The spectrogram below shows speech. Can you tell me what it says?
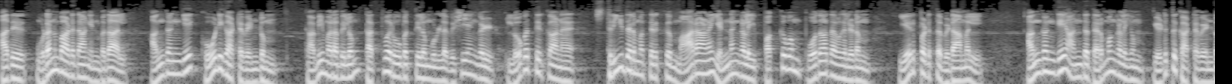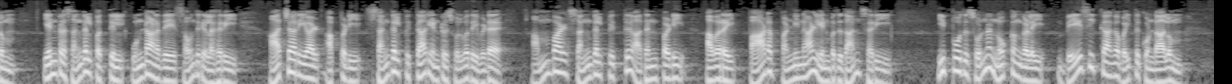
அது உடன்பாடுதான் என்பதால் அங்கங்கே கோடி காட்ட வேண்டும். கவிமரபிலும் தத்துவ ரூபத்திலும் உள்ள விஷயங்கள் லோகத்திற்கான ஸ்திரீ தர்மத்திற்கு மாறான எண்ணங்களை பக்குவம் போதாதவர்களிடம் ஏற்படுத்த விடாமல் அங்கங்கே அந்த தர்மங்களையும் எடுத்து காட்ட வேண்டும் என்ற சங்கல்பத்தில் உண்டானதே சௌந்தரியலகரி ஆச்சாரியாள் அப்படி சங்கல்பித்தார் என்று சொல்வதை விட அம்பாள் சங்கல்பித்து அதன்படி அவரை பாடப் பண்ணினாள் என்பதுதான் சரி. இப்போது சொன்ன நோக்கங்களை பேசிக்காக வைத்துக் கொண்டாலும்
